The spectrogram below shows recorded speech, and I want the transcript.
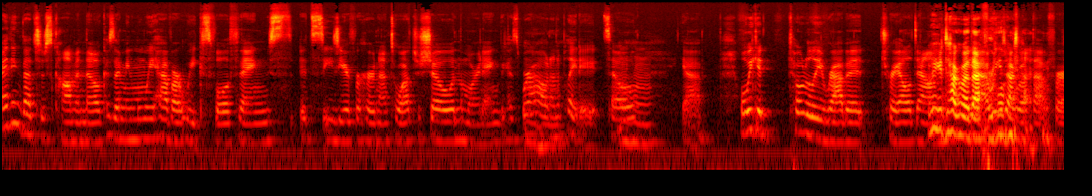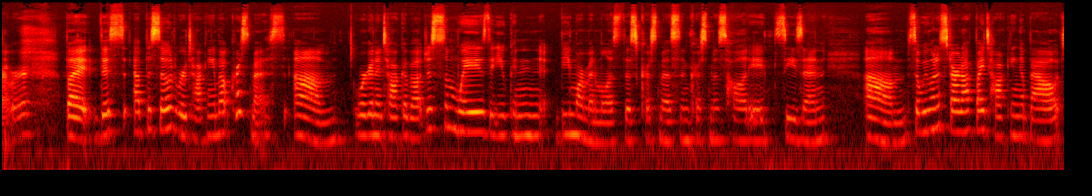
I think that's just common though, because I mean, when we have our weeks full of things, it's easier for her not to watch a show in the morning because we're out on Mm-hmm. a play date. So, yeah. Well, we could totally rabbit trail down. We could talk about that yeah, for we could talk about that forever. But this episode, we're talking about Christmas. Um, we're going to talk about just some ways that you can be more minimalist this Christmas and Christmas holiday season. Um, so, we want to start off by talking about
